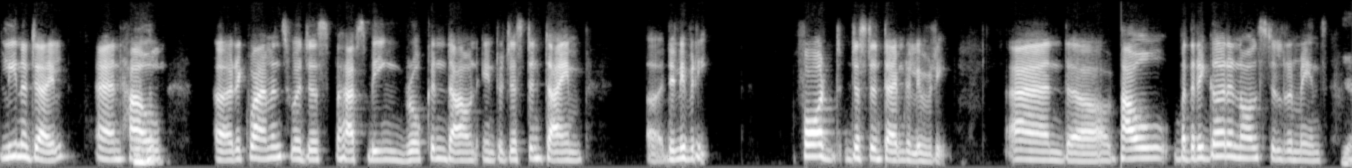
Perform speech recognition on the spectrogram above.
lean agile and how mm-hmm uh, requirements were just perhaps being broken down into just in time uh, delivery for just in time delivery. And uh, how but the rigor and all still remains. Yes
